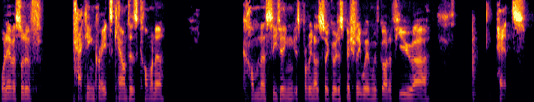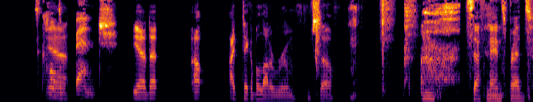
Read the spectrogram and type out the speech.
whatever sort of packing crates counters commoner commoner seating is probably not so good, especially when we've got a few uh, pets. It's called Yeah. a bench. Yeah, that. I'll, I take up a lot of room, so Seth man spreads.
